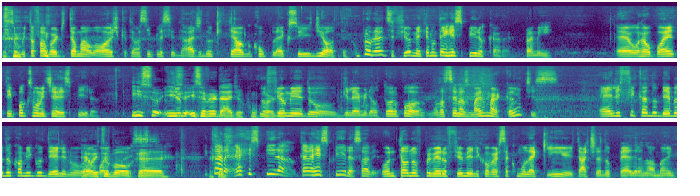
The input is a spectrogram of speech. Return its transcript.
Eu sou muito a favor de ter uma lógica, ter uma simplicidade do que ter algo complexo e idiota. O problema desse filme é que não tem respiro, cara, pra mim. É, o Hellboy tem poucos momentos de respiro. Isso, isso, filme- isso é verdade, eu No concordo. filme do Guilherme Del Toro, pô, uma das cenas mais marcantes é ele ficando bêbado com o amigo dele no é muito Hellboy bom, 2. cara. E, cara, é respira, o cara respira, sabe? Ou então no primeiro filme ele conversa com o molequinho e tá atirando pedra no amante.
